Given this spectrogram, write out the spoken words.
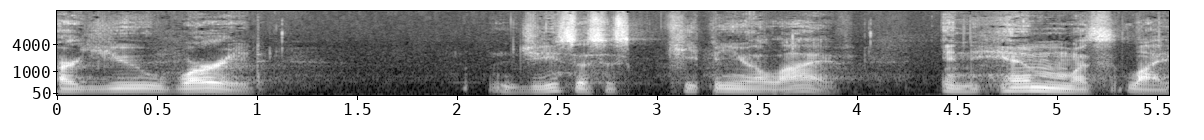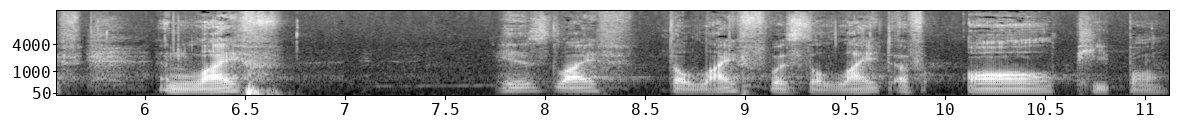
Are you worried? Jesus is keeping you alive. In him was life. And life, his life, the life was the light of all people.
